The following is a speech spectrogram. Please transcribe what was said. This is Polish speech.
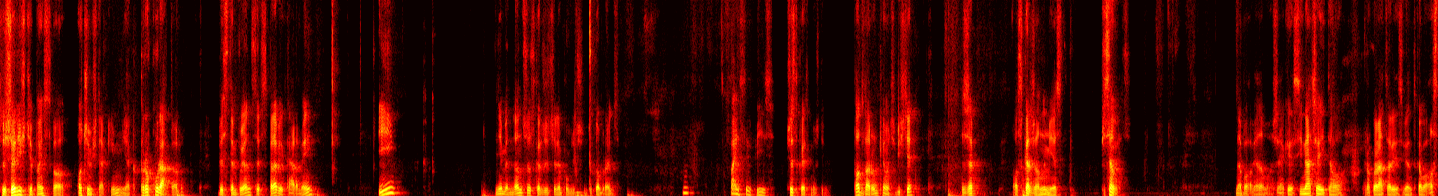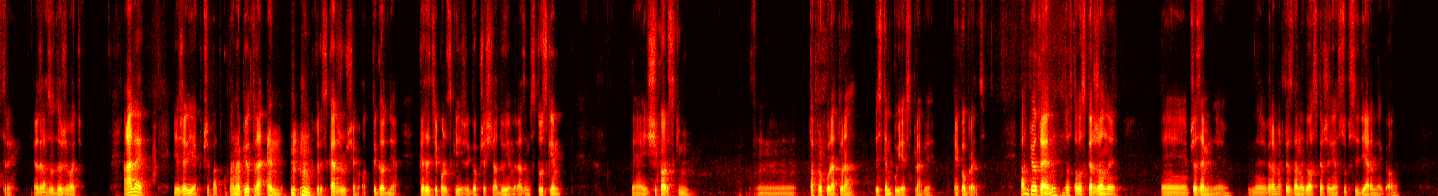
Słyszeliście Państwo o czymś takim jak prokurator występujący w sprawie karnej i nie będący oskarżycielem publicznym, tylko obrońcą. W państwie PiS wszystko jest możliwe. Pod warunkiem oczywiście, że oskarżonym jest pisowiec. No bo wiadomo, że jak jest inaczej, to prokurator jest wyjątkowo ostry i od razu dożywocie. Ale jeżeli jak w przypadku pana Piotra N., który skarżył się od tygodnia w Gazecie Polskiej, że go prześladują razem z Tuskiem e, i Sikorskim, e, to prokuratura występuje w sprawie jako obrońca. Pan Piotr N. został oskarżony e, przeze mnie w ramach tzw. Tak oskarżenia subsydiarnego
